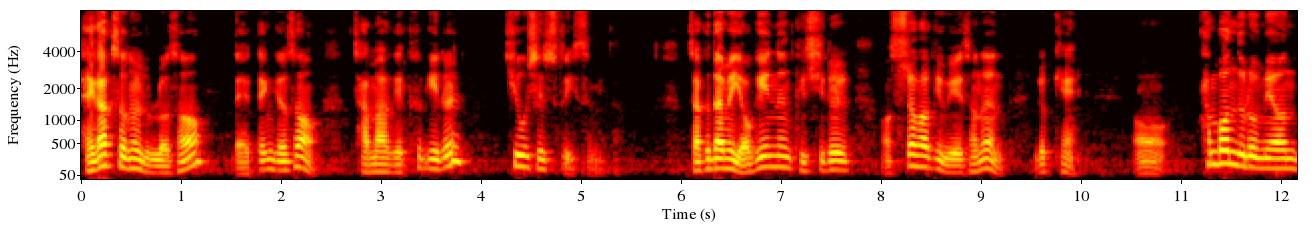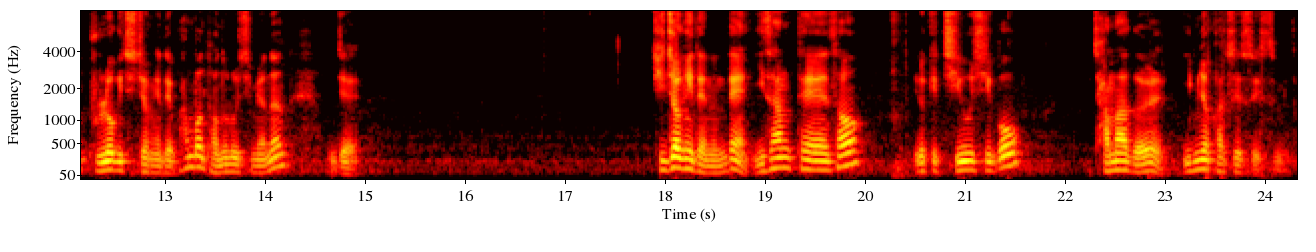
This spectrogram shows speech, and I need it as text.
대각선을 눌러서, 네, 당겨서 자막의 크기를 키우실 수도 있습니다. 자, 그 다음에 여기 있는 글씨를 어, 수정하기 위해서는 이렇게, 어, 한 번 누르면 블록이 지정이 되고, 한 번 더 누르시면은 이제 지정이 되는데, 이 상태에서 이렇게 지우시고 자막을 입력하실 수 있습니다.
